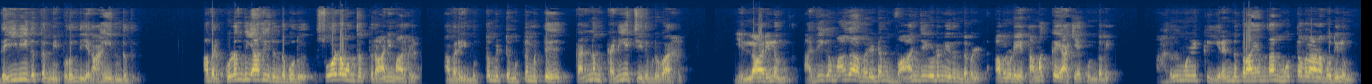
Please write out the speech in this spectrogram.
தெய்வீகத்தன்மை பொருந்தியதாக இருந்தது. அவர் குழந்தையாக இருந்தபோது சோழ வம்சத்து ராணிமார்கள் அவரை முத்தமிட்டு முத்தமிட்டு கண்ணம் கனியச் செய்து விடுவார்கள். எல்லாரிலும் அதிகமாக அவரிடம் வாஞ்சையுடன் இருந்தவள் அவருடைய தமக்கையாகிய குந்தவை. அருள்மொழிக்கு இரண்டு பிராயம்தான் மூத்தவளான போதிலும்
